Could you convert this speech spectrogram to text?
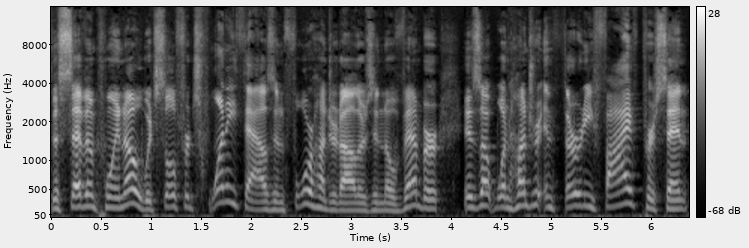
The 7.0, which sold for $20,400 in November, is up 135%,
